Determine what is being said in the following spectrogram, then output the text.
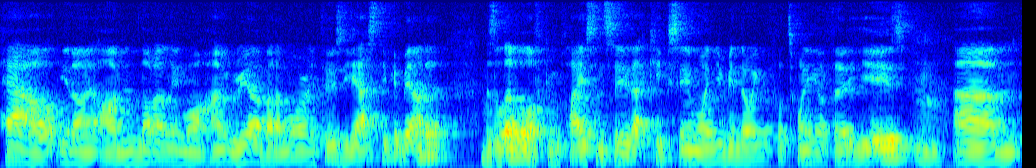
how you know I'm not only more hungrier but I'm more enthusiastic about it. There's a level of complacency that kicks in when you've been doing it for 20 or 30 years. Um,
